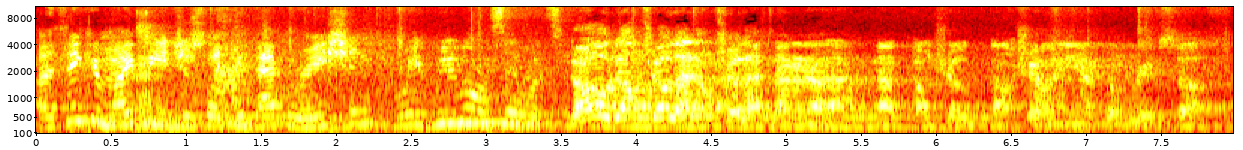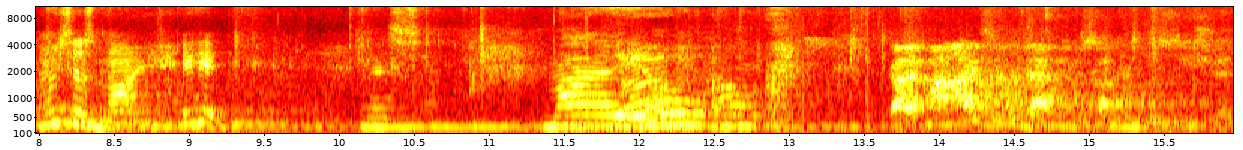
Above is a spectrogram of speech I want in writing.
I think it might be just like evaporation. Wait, we won't say what's No, don't show that. Don't show that. No, no, no, no, no. Don't show. Don't show any inappropriate stuff. It says my. Yes. My Oh. oh, Guys, my eyes are adapting, so I'm able to see shit.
